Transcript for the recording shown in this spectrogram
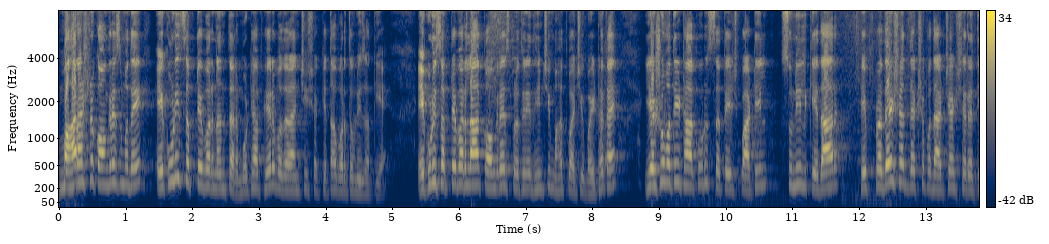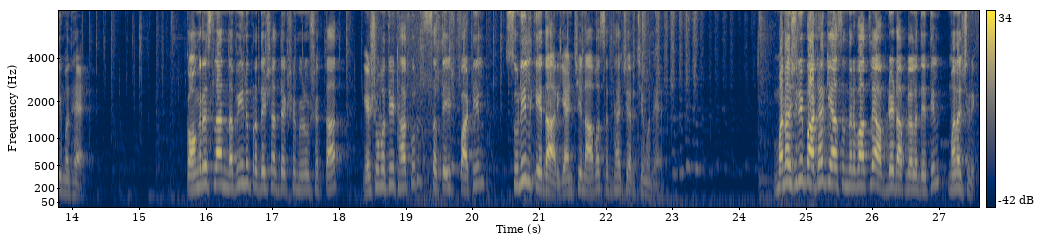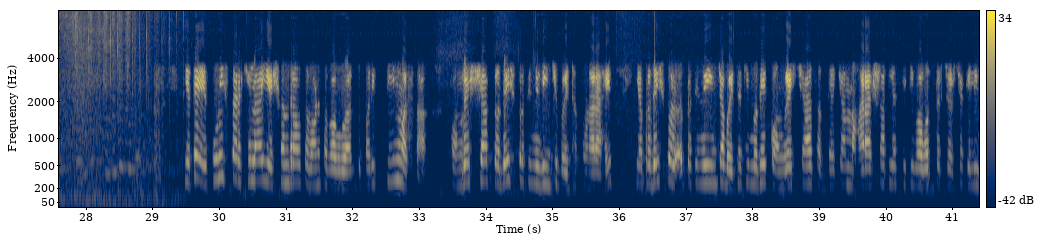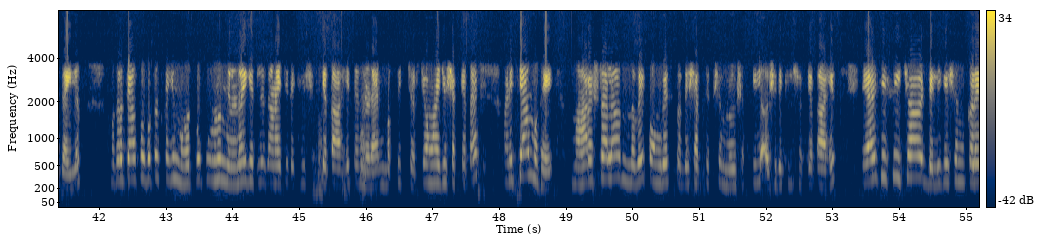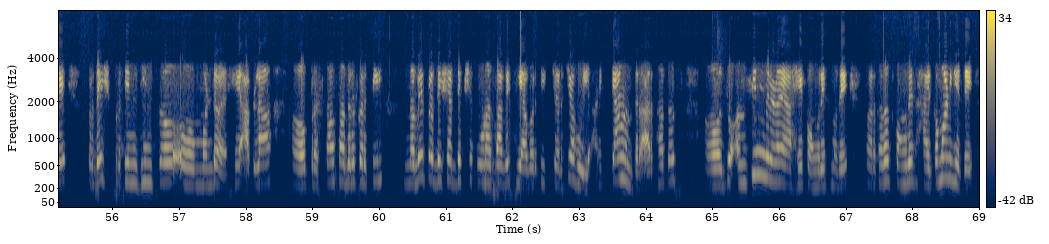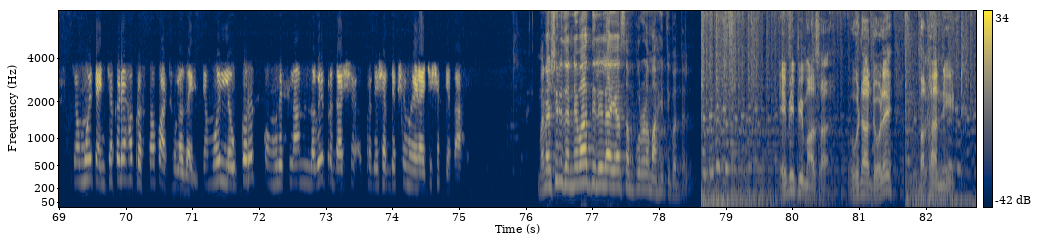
महाराष्ट्र काँग्रेसमध्ये एकोणीस सप्टेंबर नंतर मोठ्या फेरबदलांची शक्यता वर्तवली जाते एकोणीस सप्टेंबरला काँग्रेस प्रतिनिधींची महत्वाची बैठक आहे. यशोमती ठाकूर सतेज पाटील सुनील केदार हे प्रदेशाध्यक्षपदाच्या शर्यतीमध्ये आहेत. काँग्रेसला नवीन प्रदेशाध्यक्ष मिळू शकतात यशोमती ठाकूर सतेज पाटील सुनील केदार यांची नावं सध्या चर्चेमध्ये आहेत. मनश्री पाठक या संदर्भातले अपडेट आपल्याला देतील मनश्री. येत्या एकोणीस तारखेला यशवंतराव चव्हाण सभागृहात दुपारी तीन वाजता काँग्रेसच्या प्रदेश प्रतिनिधींची बैठक होणार आहे. या प्रदेश प्रतिनिधींच्या बैठकीमध्ये काँग्रेसच्या सध्याच्या महाराष्ट्रातल्या स्थितीबाबत तर चर्चा केली जाईलच. मात्र त्यासोबतच काही महत्त्वपूर्ण निर्णय घेतले जाण्याची देखील शक्यता आहे. त्या निर्णयांबाबतीत चर्चा होण्याची शक्यता आहे आणि त्यामध्ये महाराष्ट्राला नवे काँग्रेस प्रदेशाध्यक्ष मिळू शकतील अशी देखील शक्यता आहे. एआयसीसीच्या डेलिगेशनकडे प्रदेश प्रतिनिधींचं मंडळ हे आपला प्रस्ताव सादर करतील. नवे प्रदेशाध्यक्ष कोण असावेत यावरती चर्चा होईल. आणि त्यानंतर अर्थातच जो अंतिम निर्णय आहे काँग्रेसमध्ये तो अर्थातच काँग्रेस हायकमांड घेते. त्यामुळे त्यांच्याकडे हा प्रस्ताव पाठवला जाईल. त्यामुळे लवकरच काँग्रेसला नवे प्रदेश प्रदेशाध्यक्ष मिळण्याची शक्यता आहे. मनश्री धन्यवाद दिलेल्या या संपूर्ण माहितीबद्दल. एबीपी माझा. उघडा डोळे बघा नीट.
